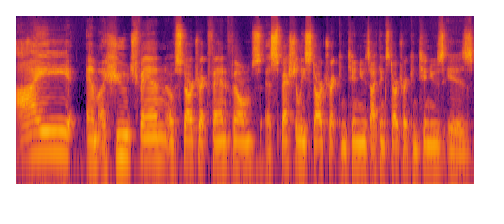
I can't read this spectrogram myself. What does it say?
I am a huge fan of Star Trek fan films, especially Star Trek Continues. I think Star Trek Continues is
